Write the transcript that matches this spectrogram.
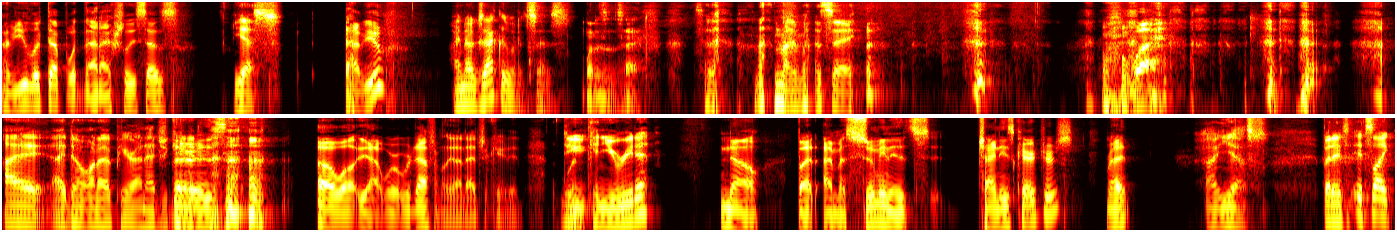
Have you looked up what that actually says? yes, Have you? I know exactly what it says. What does it say? I'm not even going to say. what? I I don't want to appear uneducated. There is. oh well, yeah, we're we're definitely uneducated. Do you, can you read it? No, but I'm assuming it's Chinese characters. right? Uh, yes, but it's it's like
